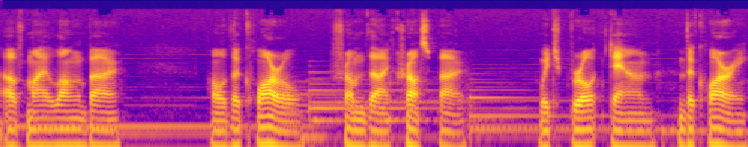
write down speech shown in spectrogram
of my longbow or the quarrel from thy crossbow which brought down the quarry.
